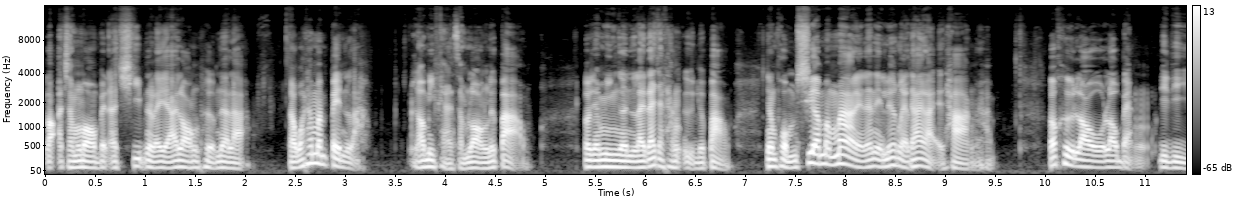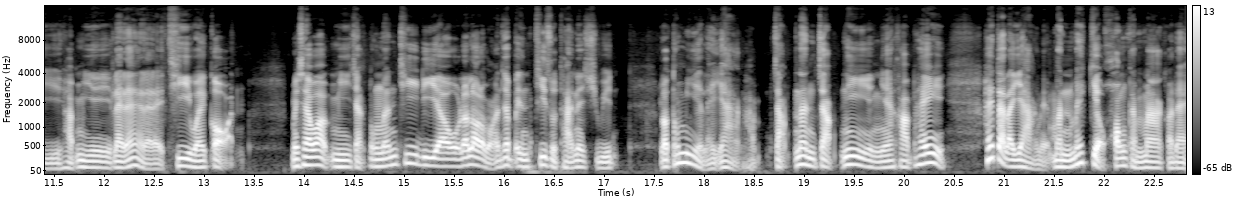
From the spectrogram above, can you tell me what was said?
เราอาจจะมองเป็นอาชีพในระยะลองเทอมได้ละแต่ว่าถ้ามันเป็นล่ะ เรามีแผนสำรองหรือเปล่า เรายังมีเงินรายได้จากทางอื่นหรือเปล่า อย่างผมเชื่อมากๆเลยนะในเรื่องรายได้หลายทางครับ ก็คือเราเราแบ่งดีๆครับมีรายได้หลาย ๆ ที่ไว้ก่อน ไม่ใช่ว่ามีจากตรงนั้นที่เดียว แล้วเราหวังว่าจะเป็นที่สุดท้ายในชีวิต เราต้องมีหลายอย่างครับ จับนั่นจับนี่อย่างเงี้ยครับ ให้ให้แต่ละอย่างเนี่ยมันไม่เกี่ยวข้องกันมากก็ได้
